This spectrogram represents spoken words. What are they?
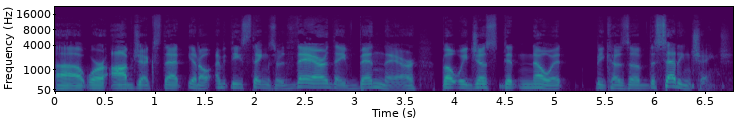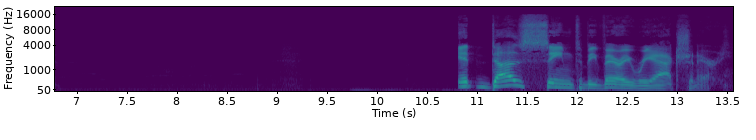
uh, were objects that, you know, I mean, these things are there, they've been there, but we just didn't know it because of the setting change. It does seem to be very reactionary.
